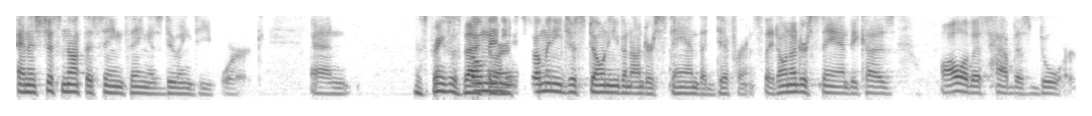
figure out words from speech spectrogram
And it's just not the same thing as doing deep work. And this brings us back so many our- so many just don't even understand the difference. They don't understand because all of us have this door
